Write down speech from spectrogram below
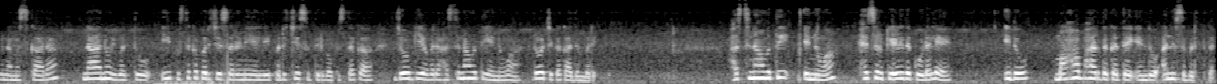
ಎಲ್ಲರಿಗೂ ನಮಸ್ಕಾರ. ನಾನು ಇವತ್ತು ಈ ಪುಸ್ತಕ ಪರಿಚಯ ಸರಣಿಯಲ್ಲಿ ಪರಿಚಯಿಸುತ್ತಿರುವ ಪುಸ್ತಕ ಜೋಗಿಯವರ ಹಸ್ತನಾವತಿ ಎನ್ನುವ ರೋಚಕ ಕಾದಂಬರಿ. ಹಸ್ತನಾವತಿ ಎನ್ನುವ ಹೆಸರು ಕೇಳಿದ ಕೂಡಲೇ ಇದು ಮಹಾಭಾರತ ಕಥೆ ಎಂದು ಅನ್ನಿಸಿಬಿಡ್ತದೆ.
